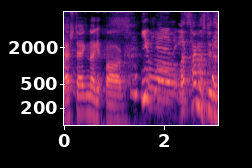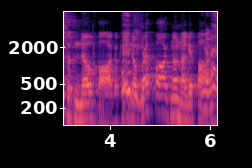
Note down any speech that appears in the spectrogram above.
Hashtag Nugget Fog. you can. Let's time. Let's do this with no fog. Okay, no breath fog, no nugget fog. Yeah, that's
